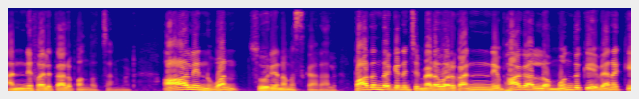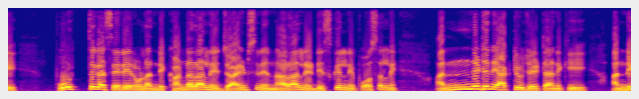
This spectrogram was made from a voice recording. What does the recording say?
అన్ని ఫలితాలు పొందొచ్చు అనమాట ఆల్ ఇన్ వన్ సూర్య నమస్కారాలు. పాదం దగ్గర నుంచి మెడ వరకు అన్ని భాగాల్లో ముందుకి వెనక్కి పూర్తిగా శరీరంలో అన్ని కండరాలని జాయింట్స్ని నరాల్ని డిస్కుల్ని పూసల్ని అన్నిటిని యాక్టివ్ చేయటానికి అన్ని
